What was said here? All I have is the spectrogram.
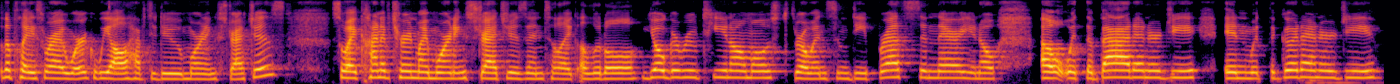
the place where I work, we all have to do morning stretches. So I kind of turn my morning stretches into like a little yoga routine almost, throw in some deep breaths in there, you know, out with the bad energy, in with the good energy.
